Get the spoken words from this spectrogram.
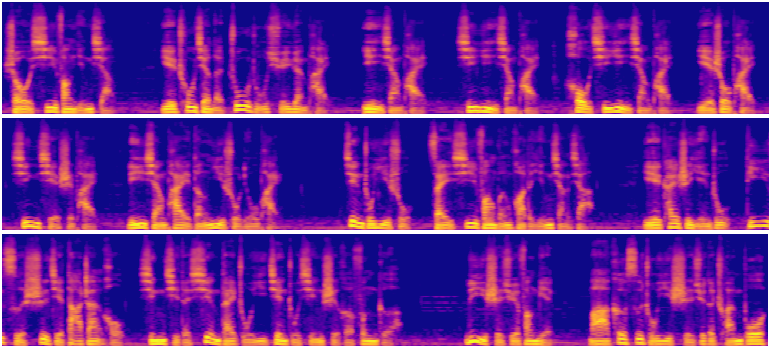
受西方影响，也出现了诸如学院派、印象派、新印象派、后期印象派、野兽派。新写实派、理想派等艺术流派，建筑艺术在西方文化的影响下，也开始引入第一次世界大战后兴起的现代主义建筑形式和风格。历史学方面，马克思主义史学的传播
